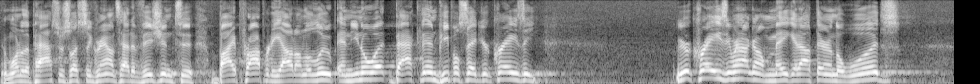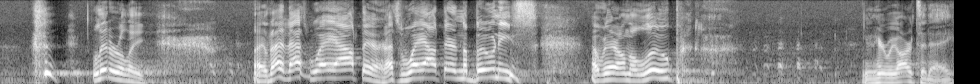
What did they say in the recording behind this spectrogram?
And one of the pastors, Leslie Grounds, had a vision to buy property out on the loop. And you know what? Back then, people said, You're crazy. You're crazy. We're not going to make it out there in the woods. Literally. Like that, that's way out there. That's way out there in the boonies, over there on the loop. And here we are today.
